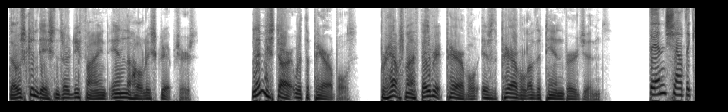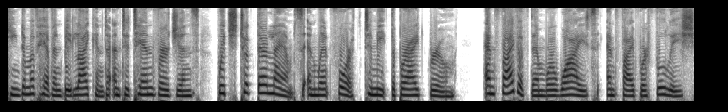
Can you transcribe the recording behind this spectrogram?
Those conditions are defined in the Holy Scriptures. Let me start with the parables. Perhaps my favorite parable is the parable of the ten virgins. Then shall the kingdom of heaven be likened unto ten virgins, which took their lamps and went forth to meet the bridegroom. And five of them were wise, and five were foolish.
